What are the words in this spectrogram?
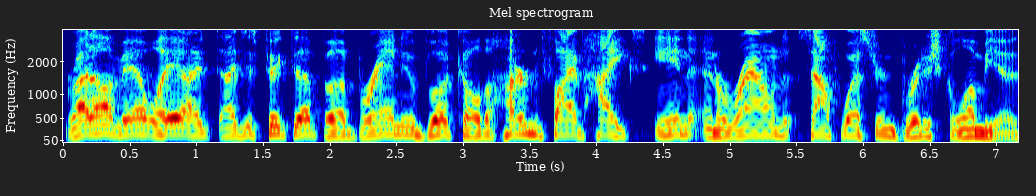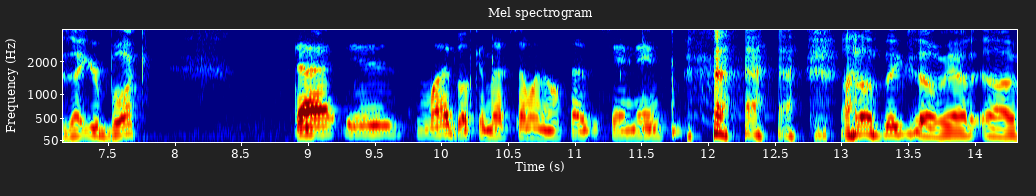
Right on, man. Well, hey, I, I just picked up a brand new book called 105 Hikes in and Around Southwestern British Columbia. Is that your book? That is my book, unless someone else has the same name. I don't think so, man. Uh,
